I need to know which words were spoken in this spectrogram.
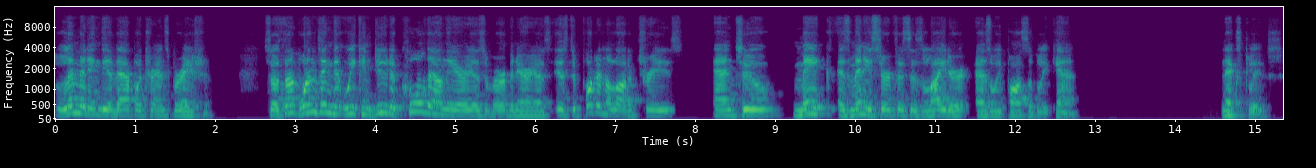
limiting the evapotranspiration. So, th- one thing that we can do to cool down the areas of urban areas is to put in a lot of trees and to make as many surfaces lighter as we possibly can. Next, please.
